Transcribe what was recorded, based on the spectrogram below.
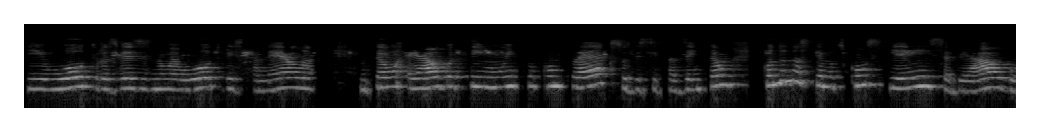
que o outro às vezes não é o outro está nela. Então é algo assim muito complexo de se fazer. Então, quando nós temos consciência de algo,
